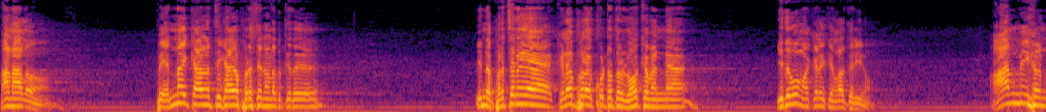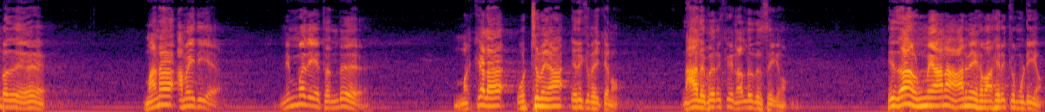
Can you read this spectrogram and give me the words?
ஆனாலும் இப்ப என்ன காரணத்துக்காக பிரச்சனை நடக்குது? இந்த பிரச்சனைய கிளப்புற கூட்டத்தோட நோக்கம் என்ன? இதுவும் மக்களுக்கு நல்லா தெரியும். ஆன்மீகம் என்பது மன அமைதியை நிம்மதியை தந்து மக்களை ஒற்றுமையா இருக்க வைக்கணும். நாலு பேருக்கு நல்லது செய்யணும். இதுதான் உண்மையான ஆன்மீகமாக இருக்க முடியும்.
